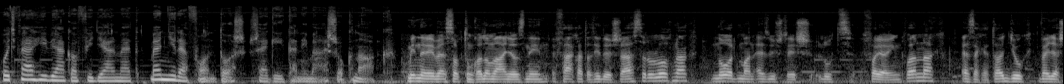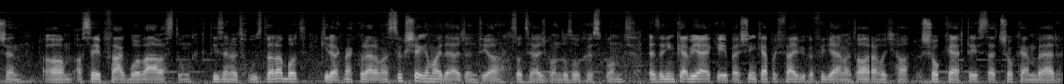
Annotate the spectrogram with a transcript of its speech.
hogy felhívják a figyelmet, mennyire fontos segíteni másoknak. Minden évben szoktunk adományozni fákat az idős rászorulóknak. Nordman, ezüst és luc fajaink vannak, ezeket adjuk. Vegyesen a, a szép fákból választunk 15-20 darabot. Kinek mekkorára van szüksége, majd eldönti a Szociális Gondozóközpont. Ez egy inkább jelképes, inkább, hogy felhívjuk a figyelmet arra, hogyha sok kertész szervezet, sok ember,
